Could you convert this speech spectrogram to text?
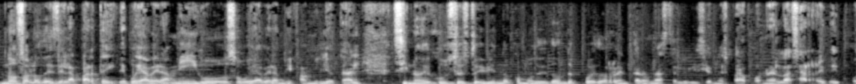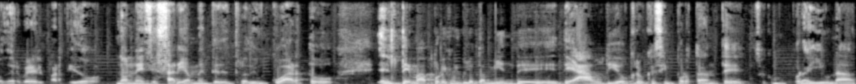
No solo desde la parte de voy a ver amigos o voy a ver a mi familia o tal, sino de justo estoy viendo como de dónde puedo rentar unas televisiones para ponerlas arriba y poder ver el partido, no necesariamente dentro de un cuarto. El tema, por ejemplo, también de, audio creo que es importante, o sea, como por ahí una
